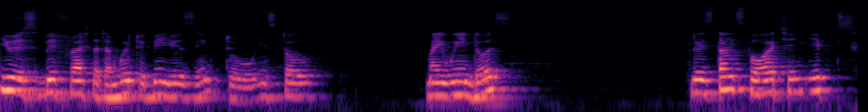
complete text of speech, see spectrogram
USB flash that I'm going to be using to install my windows. Please thanks for watching. If it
